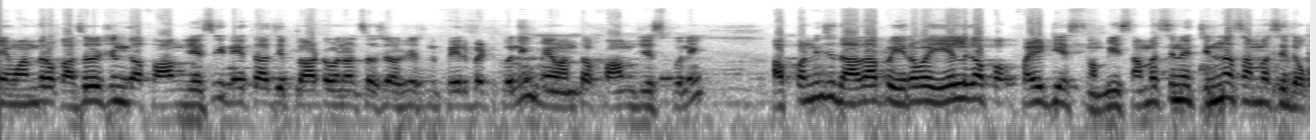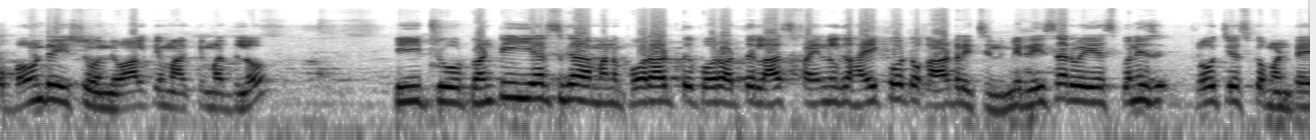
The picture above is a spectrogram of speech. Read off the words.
మేమందరం ఒక అసోసియేషన్గా ఫామ్ చేసి నేతాజీ ప్లాట్ ఓనర్స్ అసోసియేషన్ పేరు పెట్టుకుని మేమంతా ఫామ్ చేసుకుని అప్పటి నుంచి దాదాపు ఇరవై ఏళ్ళుగా ఫైట్ చేస్తున్నాం. ఈ సమస్యనే చిన్న సమస్య ఇది. ఒక బౌండరీ ఇష్యూ ఉంది వాళ్ళకి మాకి మధ్యలో. ఈ టూ ట్వంటీ ఇయర్స్గా మనం పోరాడుతూ పోరాడుతూ లాస్ట్ ఫైనల్గా హైకోర్టు ఒక ఆర్డర్ ఇచ్చింది. మీరు రీసర్వే చేసుకొని క్లోజ్ చేసుకోమంటే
